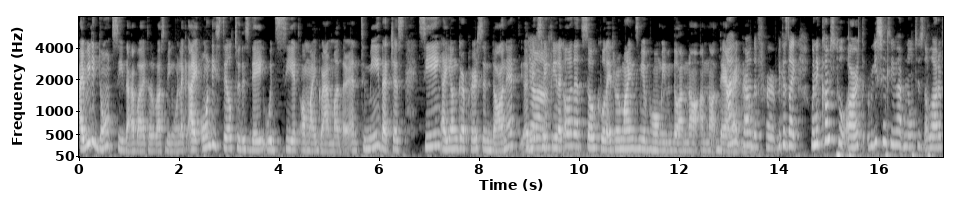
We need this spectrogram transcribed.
I really don't see the abayat al ras being worn. Like I only still to this day would see it on my grandmother, and to me that just seeing a younger person don it, it makes me feel like oh that's so cool. It reminds me of home, even though I'm not I'm not there I'm right proud now. of her because like when it comes to art, recently you have noticed a lot of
